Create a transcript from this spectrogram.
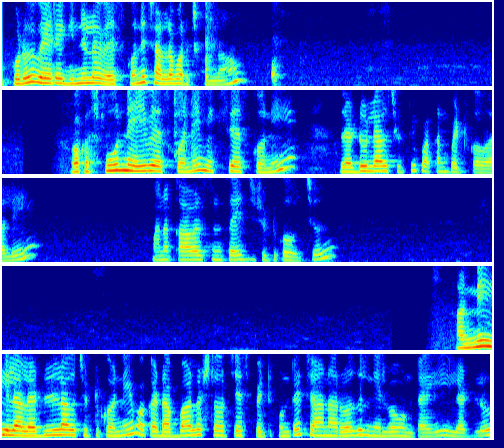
ఇప్పుడు వేరే గిన్నెలో వేసుకొని చల్లబరుచుకుందాం. ఒక స్పూన్ నెయ్యి వేసుకొని మిక్స్ చేసుకొని లడ్డూలాగా చుట్టి పక్కన పెట్టుకోవాలి. మనకు కావాల్సిన సైజు చుట్టుకోవచ్చు. అన్నీ ఇలా లడ్డులాగా చుట్టుకొని ఒక డబ్బాలో స్టోర్ చేసి పెట్టుకుంటే చాలా రోజులు నిల్వ ఉంటాయి ఈ లడ్లు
